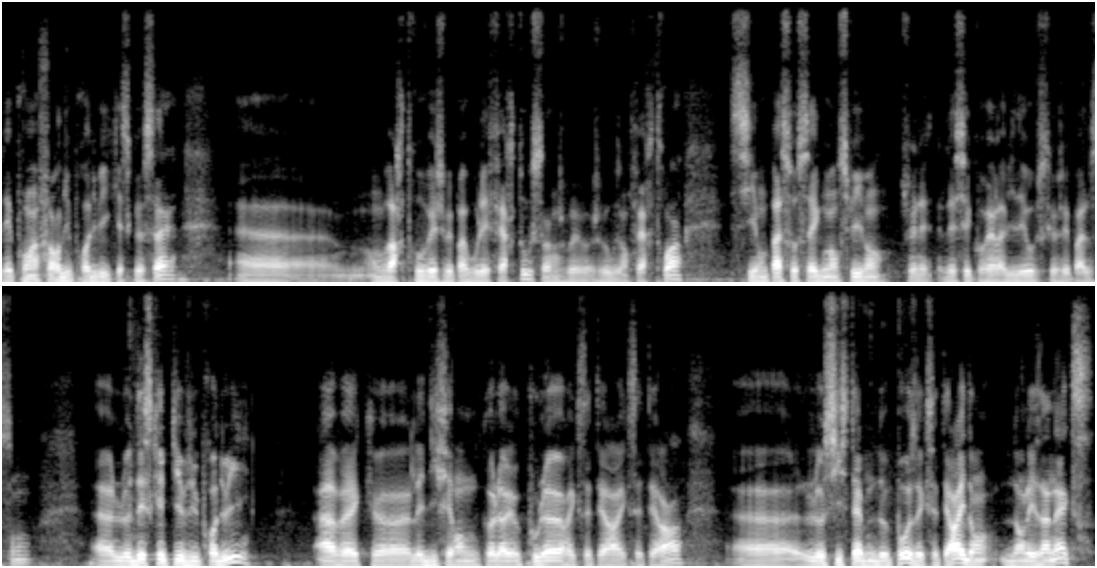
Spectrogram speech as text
les points forts du produit, qu'est-ce que c'est euh, On va retrouver, je ne vais pas vous les faire tous, hein, je, vais, vous en faire trois. Si on passe au segment suivant, je vais laisser courir la vidéo parce que je n'ai pas le son. Euh, le descriptif du produit, avec les différentes couleurs, etc. etc. le système de pause, etc. Et dans, les annexes,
